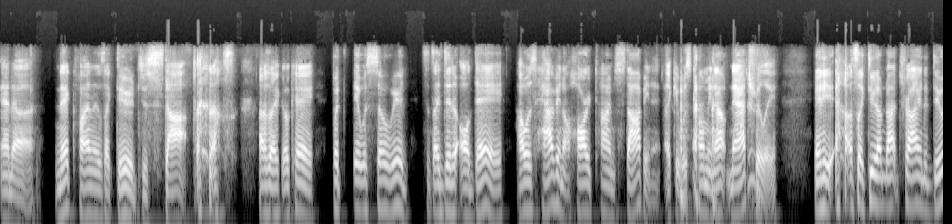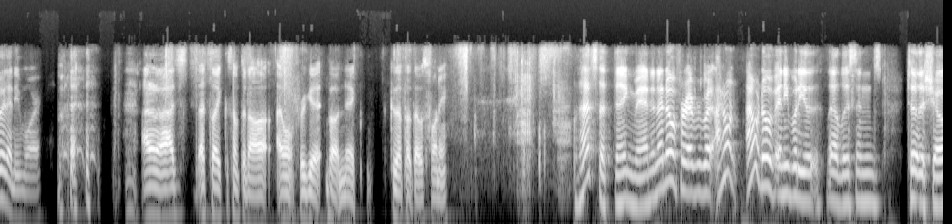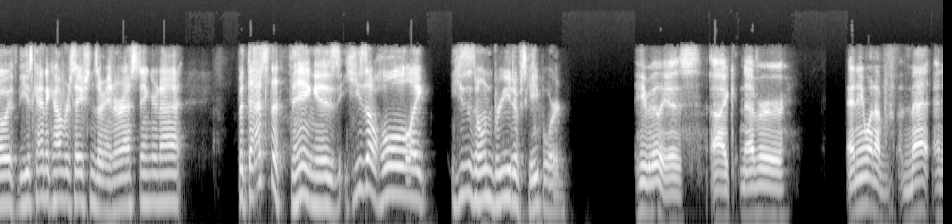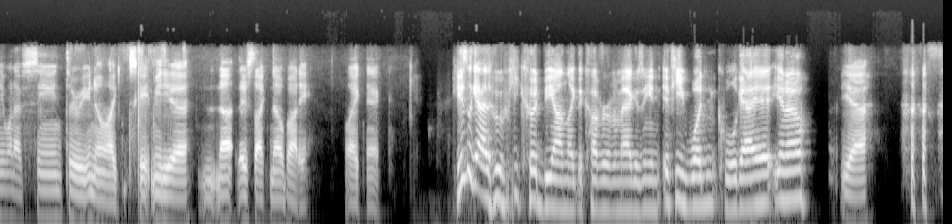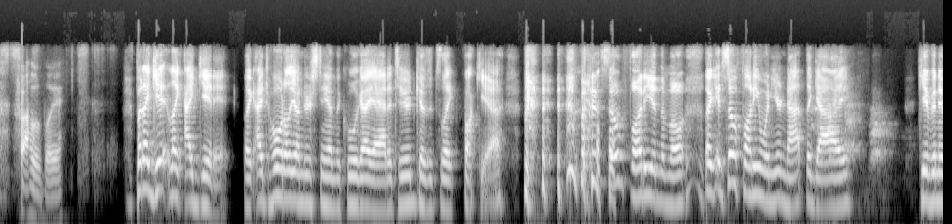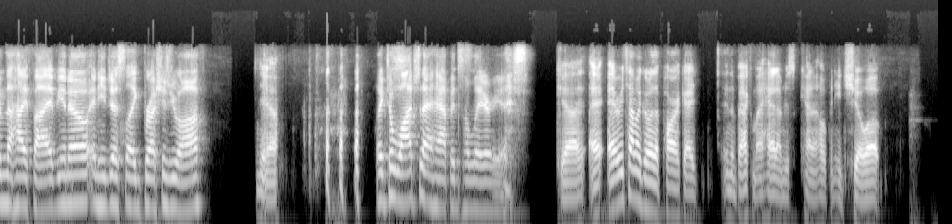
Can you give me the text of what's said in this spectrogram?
And uh, Nick finally was like, "Dude, just stop." I, was, I was like, "Okay," but it was so weird since I did it all day. I was having a hard time stopping it, like it was coming out naturally. And he, I was like, "Dude, I'm not trying to do it anymore." I don't know. I just that's like something I'll I won't forget about Nick because I thought that was funny. That's the thing, man. And I know for everybody, I don't, I don't know if anybody that listens to the show if these kind of conversations are interesting or not. But that's the thing is he's a whole like he's his own breed of skateboard. He really is. Like never anyone I've met, anyone I've seen through, you know, like skate media, not there's like nobody like Nick. He's the guy who he could be on like the cover of a magazine if he wouldn't cool guy it, you know? Yeah. Probably. But I get like I get it. Like I totally understand the cool guy attitude because it's like fuck yeah. but it's so funny in the mo like it's so funny when you're not the guy giving him the high five, you know, and he just like brushes you off. Yeah. like to watch that happen's hilarious. God, I, every time I go to the park, I in the back of my head, I'm just kind of hoping he'd show up,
